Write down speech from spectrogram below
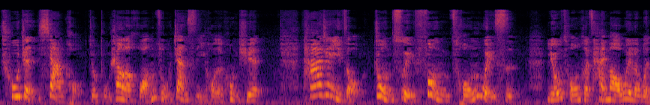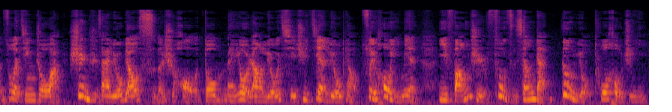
出镇夏口，就补上了黄祖战死以后的空缺。他这一走，众遂奉从为嗣。刘琮和蔡瑁为了稳坐荆州啊，甚至在刘表死的时候都没有让刘琦去见刘表最后一面，以防止父子相感，更有拖后之意，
